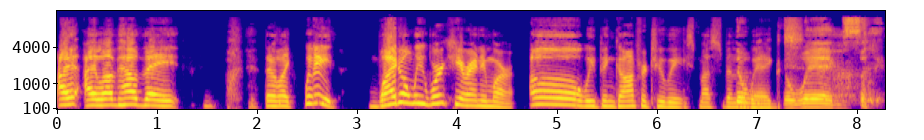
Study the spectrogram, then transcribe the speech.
I I love how they they're like, wait, why don't we work here anymore? Oh, we've been gone for two weeks. Must have been the, wigs. The wigs.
